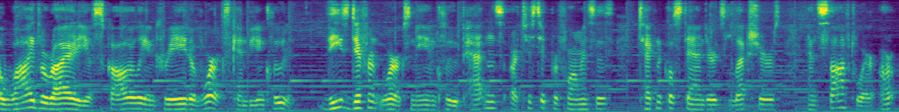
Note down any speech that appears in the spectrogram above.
A wide variety of scholarly and creative works can be included. These different works may include patents, artistic performances, technical standards, lectures, and software are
